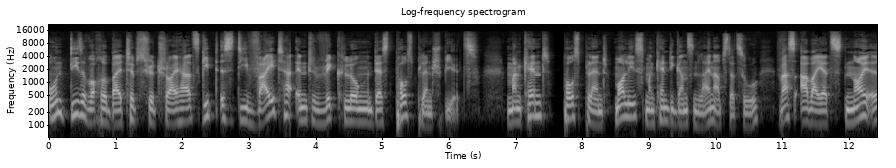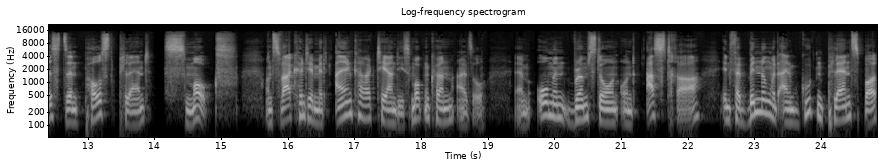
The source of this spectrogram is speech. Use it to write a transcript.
Und diese Woche bei Tipps für Tryhards gibt es die Weiterentwicklung des Postplan-Spiels. Man kennt Postplant Mollys, man kennt die ganzen Lineups dazu. Was aber jetzt neu ist, sind Postplant Smokes. Und zwar könnt ihr mit allen Charakteren, die smoken können, also ähm, Omen, Brimstone und Astra, in Verbindung mit einem guten Plant-Spot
